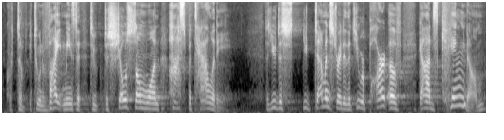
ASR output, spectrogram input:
Of course, to, to invite means to, to, to show someone hospitality. So you, just, you demonstrated that you were part of God's kingdom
